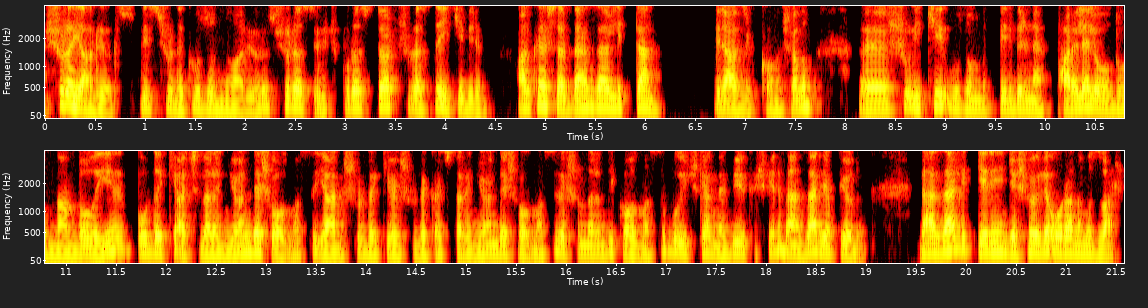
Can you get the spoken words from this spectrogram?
Şurayı arıyoruz. Biz şuradaki uzunluğu arıyoruz. Şurası 3, burası 4, şurası da 2 birim. Arkadaşlar benzerlikten birazcık konuşalım. Ee, şu iki uzunluk birbirine paralel olduğundan dolayı buradaki açıların yöndeş olması yani şuradaki ve şuradaki açıların yöndeş olması ve şunların dik olması bu üçgenle büyük üçgeni benzer yapıyordu. Benzerlik gereğince şöyle oranımız var.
